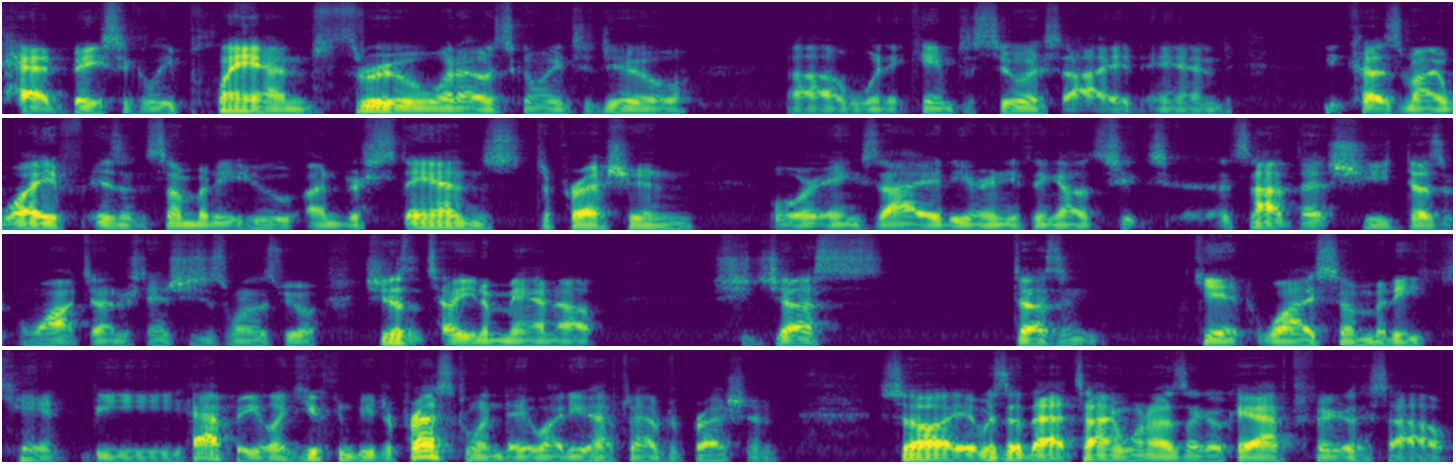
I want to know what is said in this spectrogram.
had basically planned through what I was going to do uh, when it came to suicide, and because my wife isn't somebody who understands depression or anxiety or anything else. She, it's not that she doesn't want to understand. She's just one of those people. She doesn't tell you to man up. She just doesn't get why somebody can't be happy. Like you can be depressed one day. Why do you have to have depression? So it was at that time when I was like, okay, I have to figure this out.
